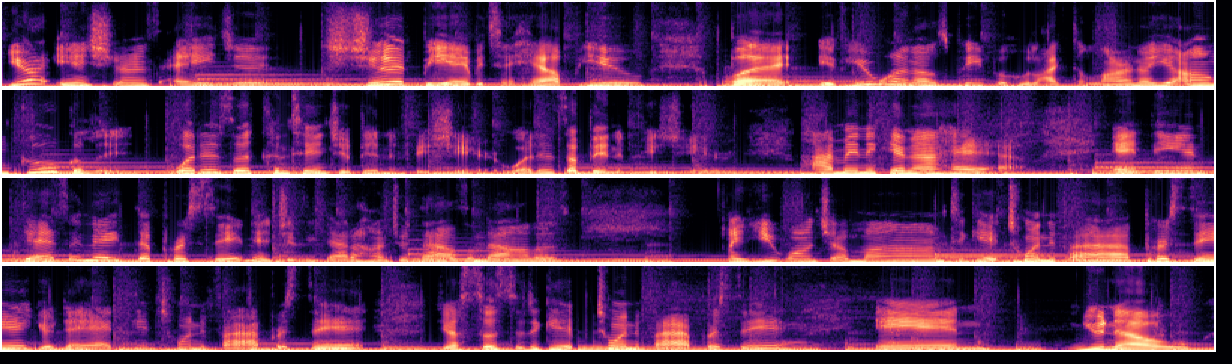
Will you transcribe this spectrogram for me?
your insurance agent should be able to help you. But if you're one of those people who like to learn on your own, Google it. What is a contingent beneficiary? What is a beneficiary? How many can I have? And then designate the percentage. If you got $100,000, and you want your mom to get 25%, your dad to get 25%, your sister to get 25%, and you know,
